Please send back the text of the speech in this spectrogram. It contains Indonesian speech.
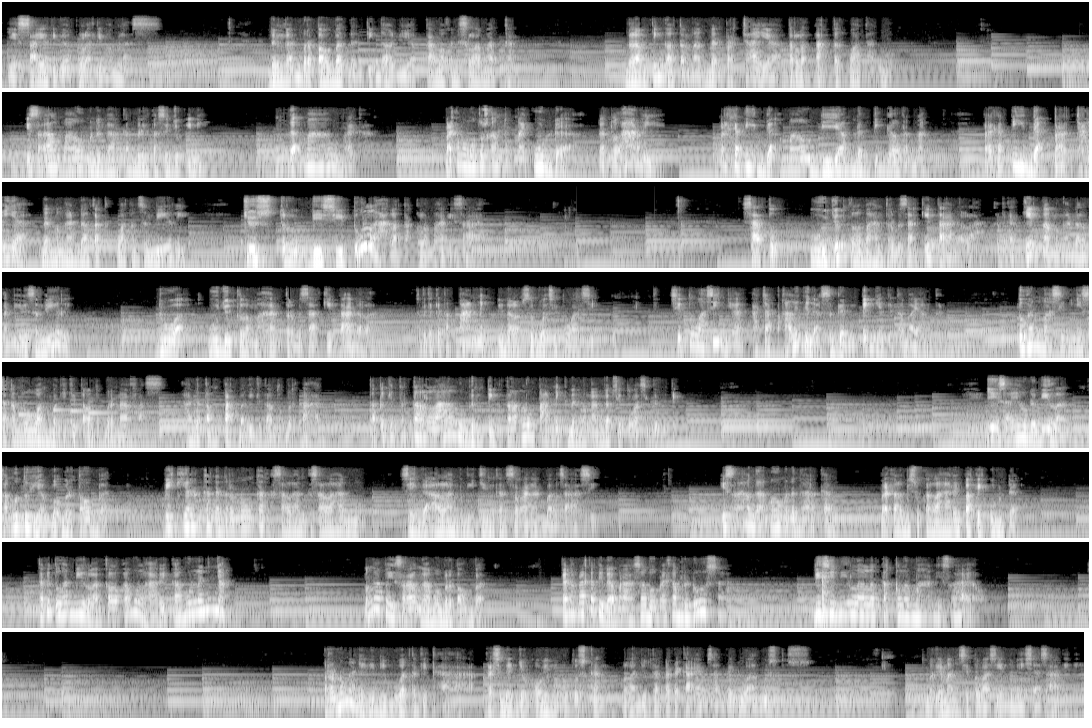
Yesaya 30 ayat 15. Dengan bertobat dan tinggal diam, kamu akan diselamatkan. Dalam tinggal tenang dan percaya terletak kekuatanmu. Israel mau mendengarkan berita sejuk ini? Enggak mau mereka. Mereka memutuskan untuk naik kuda dan lari mereka tidak mau diam dan tinggal tenang. Mereka tidak percaya dan mengandalkan kekuatan sendiri. Justru di situlah letak kelemahan Israel. Satu, wujud kelemahan terbesar kita adalah ketika kita mengandalkan diri sendiri. Dua, wujud kelemahan terbesar kita adalah ketika kita panik di dalam sebuah situasi situasinya acap kali tidak segenting yang kita bayangkan. Tuhan masih menyisakan ruang bagi kita untuk bernafas. Ada tempat bagi kita untuk bertahan. Tapi kita terlalu genting, terlalu panik dan menganggap situasi genting. Yesaya udah bilang, kamu tuh ya mbok bertobat. Pikirkan dan renungkan kesalahan-kesalahanmu, sehingga Allah mengizinkan serangan bangsa asing. Israel nggak mau mendengarkan. Mereka lebih suka lari pakai kuda. Tapi Tuhan bilang kalau kamu lari, kamu lenyap. Mengapa Israel nggak mau bertobat? Karena mereka tidak merasa bahwa mereka berdosa. Di sinilah letak kelemahan Israel. Renungan ini dibuat ketika Presiden Jokowi memutuskan melanjutkan PPKM sampai 2 Agustus. Bagaimana situasi Indonesia saat ini?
